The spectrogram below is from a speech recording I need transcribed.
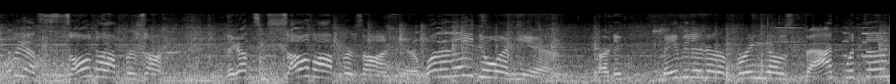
Oh, they got salt hoppers on. They got some salt hoppers on here. What are they doing here? Are they? Maybe they're gonna bring those back with them.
